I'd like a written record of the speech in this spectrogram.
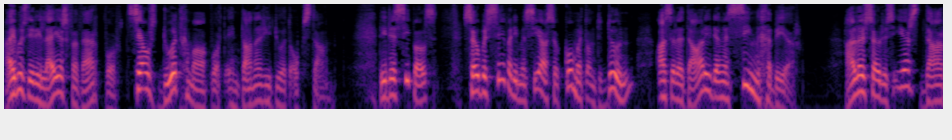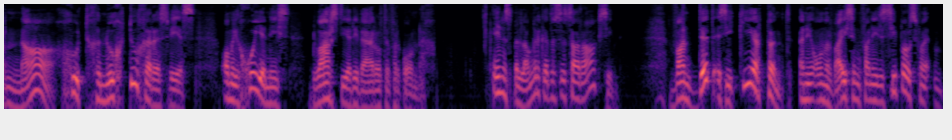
Hy moes deur die leiers verwerp word, selfs doodgemaak word en dan uit die dood opstaan. Die disippels sou besef wat die Messias sou kom het om te doen as hulle daardie dinge sien gebeur. Hulle sou dus eers daarna goed genoeg toegerus wees om die goeie nuus dwars deur die wêreld te verkondig. En dit is belangrik dat ons dit sal raak sien. Want dit is die keerpunt in die onderwysing van die disippels van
